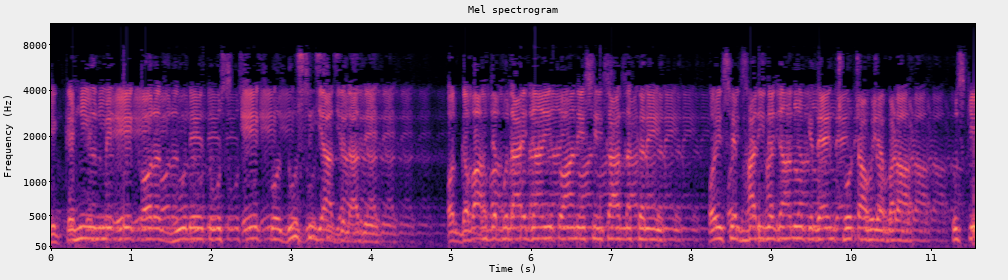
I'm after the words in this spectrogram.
کہ کہیں ان میں ایک عورت بھولے تو اس ایک کو دوسری یاد دلا دے اور گواہ جب بلائے جائیں تو آنے سے انکار نہ کریں اور اسے بھاری نہ جانو کہ دین چھوٹا ہو یا بڑا، اس کی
